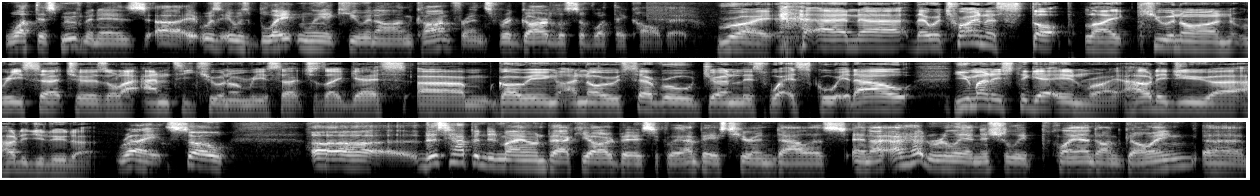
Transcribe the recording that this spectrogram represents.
what this movement is. Uh, it was it was blatantly a QAnon conference, regardless of what they called it. Right, and uh, they were trying to stop like QAnon researchers or like anti-QAnon researchers, I guess, um, going. I know several journalists were escorted out. You managed to get in, right? How did you uh, How did you do that? Right, so. Uh, this happened in my own backyard, basically. I'm based here in Dallas, and I, I hadn't really initially planned on going. Uh,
